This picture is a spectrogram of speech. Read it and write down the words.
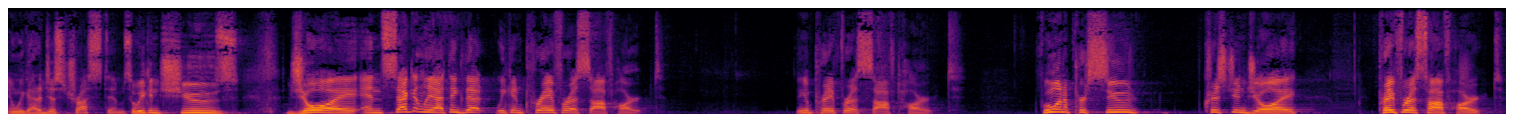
And we got to just trust him. So we can choose joy. And secondly, I think that we can pray for a soft heart. We can pray for a soft heart. If we want to pursue Christian joy, pray for a soft heart.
